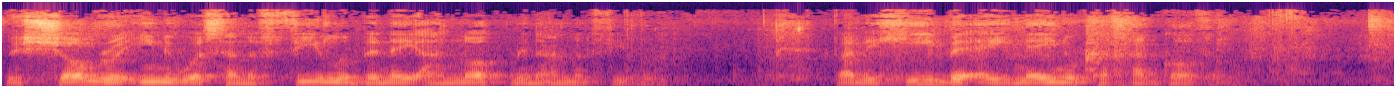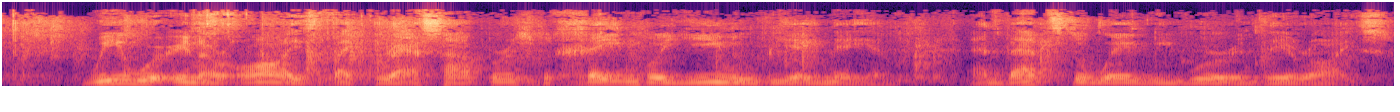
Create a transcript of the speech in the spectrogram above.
the Shomra Inu was Hanafila b'nei Anok min Hanafila. We were in our eyes like grasshoppers, and that's the way we were in their eyes.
